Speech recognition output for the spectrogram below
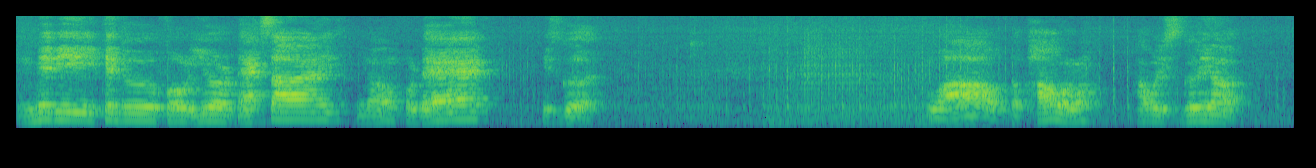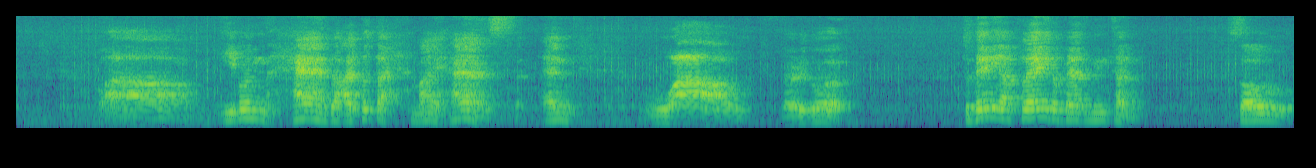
maybe you can do for your backside, you know, for back, it's good. Wow, the power, power is good enough. Wow, even hand, I put the, my hands and wow, very good. Today I play the badminton. So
